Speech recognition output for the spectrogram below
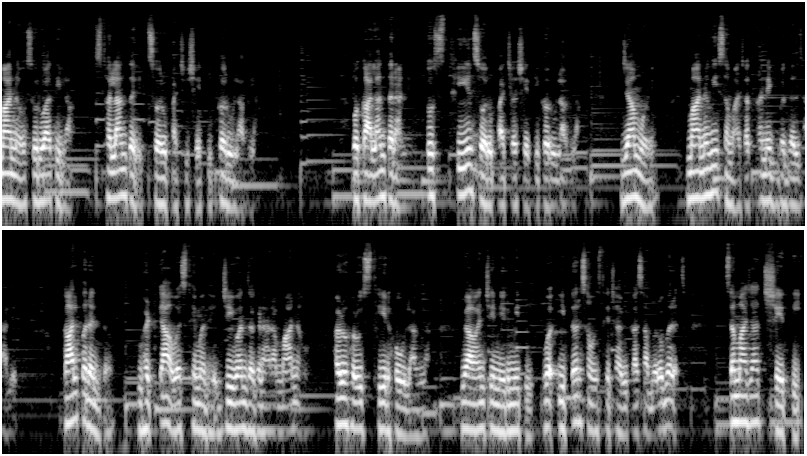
मानव सुरुवातीला स्थलांतरित स्वरूपाची शेती करू लागला व कालांतराने तो स्थिर स्वरूपाच्या शेती करू लागला ज्यामुळे मानवी समाजात अनेक बदल झालेत. कालपर्यंत भटक्या अवस्थेमध्ये जीवन जगणारा मानव हळूहळू स्थिर होऊ लागला. गावांची निर्मिती व इतर संस्थेच्या विकासाबरोबरच समाजात शेती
